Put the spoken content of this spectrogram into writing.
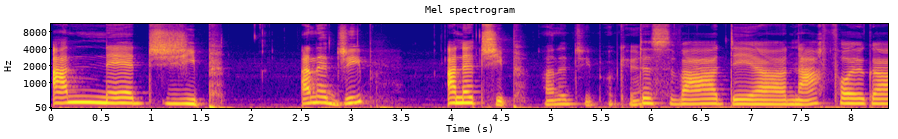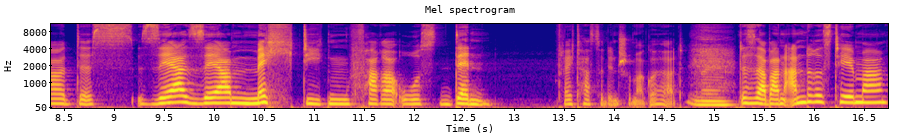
Anedjib. Anejib? Anedjib. Anejib, okay. Das war der Nachfolger des sehr, sehr mächtigen Pharaos Den. Vielleicht hast du den schon mal gehört. Nee. Das ist aber ein anderes Thema.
